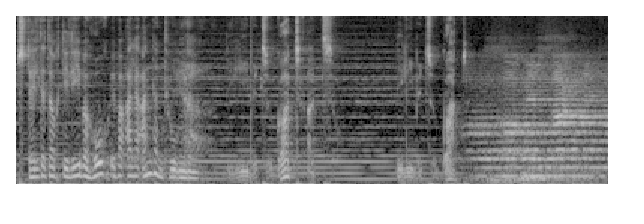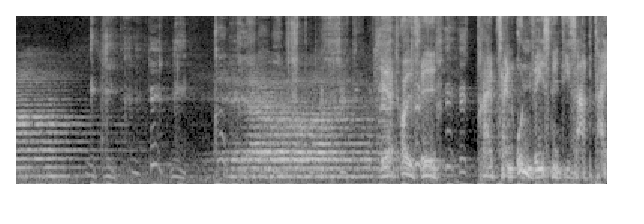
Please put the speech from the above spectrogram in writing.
stellte doch die Liebe hoch über alle anderen Tugenden. Die Liebe zu Gott, also. Die Liebe zu Gott. Der Teufel treibt sein Unwesen in dieser Abtei.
